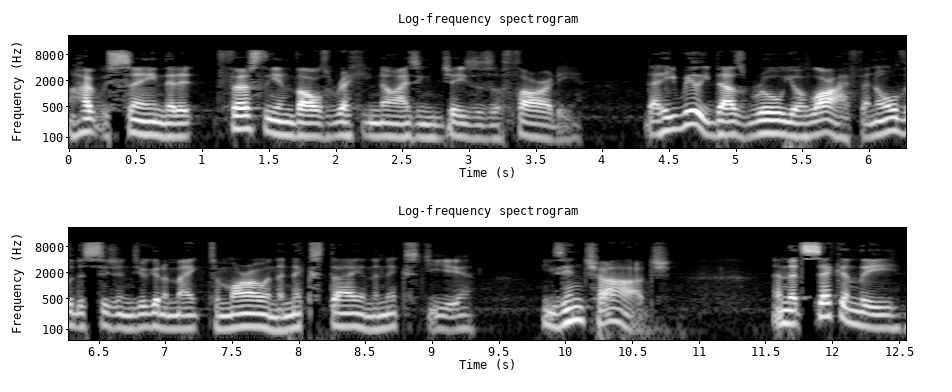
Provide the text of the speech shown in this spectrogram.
I hope we're seeing that it firstly involves recognizing Jesus' authority, that he really does rule your life and all the decisions you're going to make tomorrow and the next day and the next year. He's in charge. And that secondly,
